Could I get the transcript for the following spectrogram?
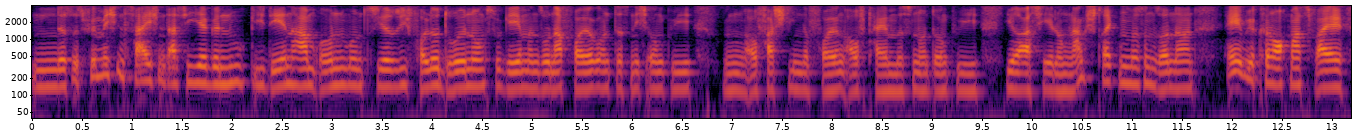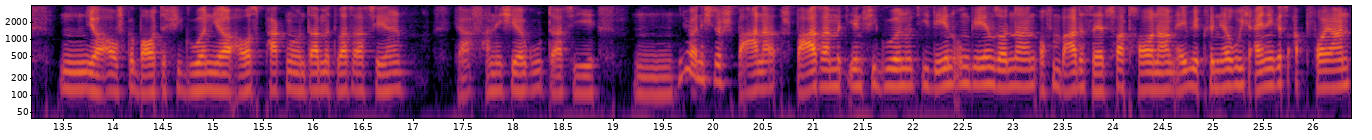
Hm, das ist für mich ein Zeichen, dass sie hier genug Ideen haben, um uns hier die volle Dröhnung zu geben in so einer Folge und das nicht irgendwie hm, auf verschiedene Folgen aufteilen müssen und irgendwie ihre Erzählung langstrecken müssen, sondern hey, wir können auch mal zwei ja, aufgebaute Figuren hier auspacken und damit was erzählen ja, fand ich ja gut, dass sie mh, hm, ja nicht so sparsam mit ihren Figuren und Ideen umgehen, sondern offenbar das Selbstvertrauen haben, ey, wir können ja ruhig einiges abfeuern,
